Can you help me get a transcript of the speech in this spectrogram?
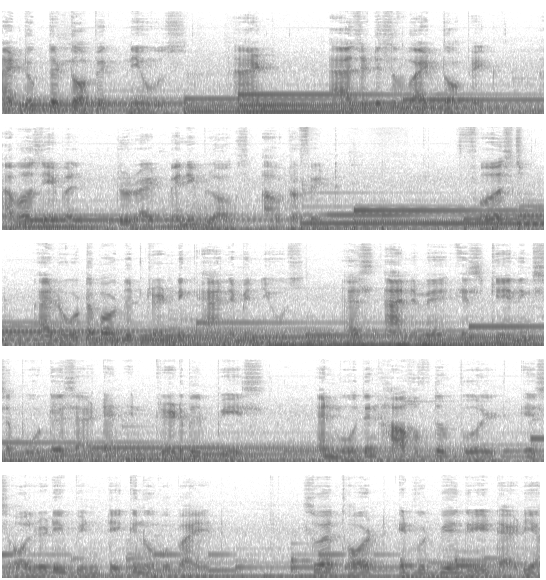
I took the topic news and as it is a wide topic, I was able to write many blogs out of it. First, I wrote about the trending anime news as anime is gaining supporters at an incredible pace and more than half of the world is already been taken over by it so I thought it would be a great idea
